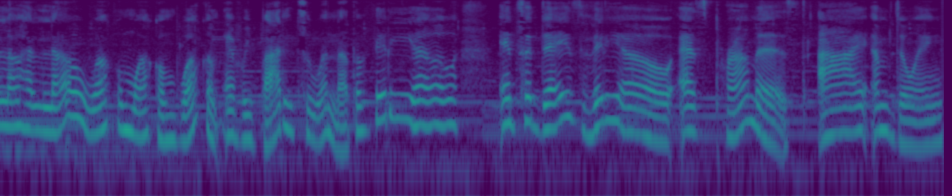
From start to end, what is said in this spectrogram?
Hello, hello. Welcome, welcome, welcome everybody to another video. In today's video, as promised, I am doing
